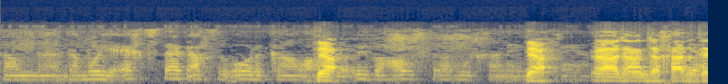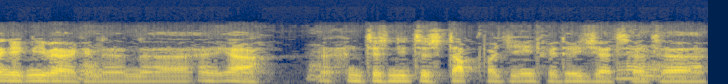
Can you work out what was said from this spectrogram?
dan, uh, dan moet je echt sterk achter de oren krabben als ja. je überhaupt uh, moet gaan investeren. Ja, ja dan, dan gaat het denk ik niet werken. Nee. En, uh, en, ja, nee. en het is niet de stap wat je 1, 2, 3 zet. Nee,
